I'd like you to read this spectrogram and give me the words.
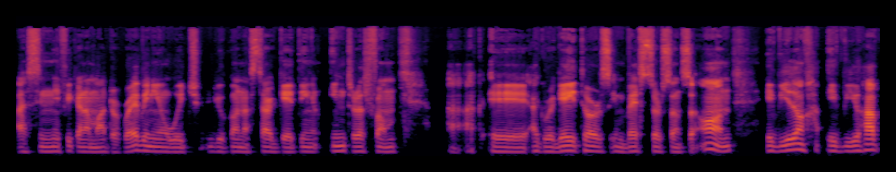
a significant amount of revenue which you're going to start getting interest from uh, aggregators, investors, and so on. If you don't, if you have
